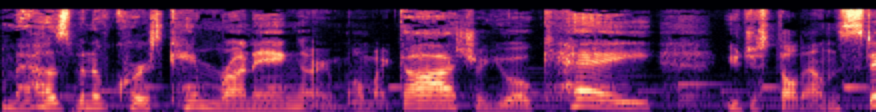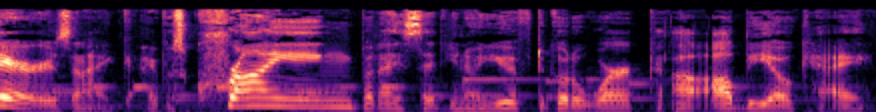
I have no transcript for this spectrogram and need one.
my husband, of course, came running. Oh my gosh, are you okay? You just fell down the stairs. And I, I was crying, but I said, you know, you have to go to work. Uh, I'll be okay.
